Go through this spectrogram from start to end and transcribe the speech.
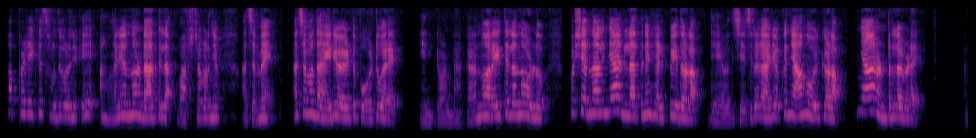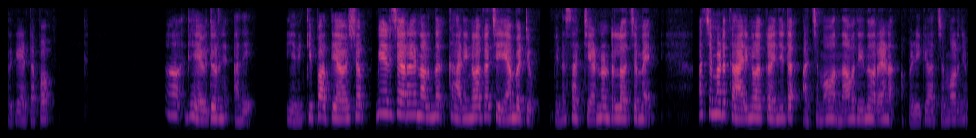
അപ്പോഴേക്ക് ശ്രുതി പറഞ്ഞു ഏ അങ്ങനെയൊന്നും ഉണ്ടാകത്തില്ല. വർഷ പറഞ്ഞു അച്ഛമ്മേ അച്ഛമ്മ ധൈര്യമായിട്ട് പോയിട്ട് വരെ. എനിക്ക് ഉണ്ടാക്കാനൊന്നും അറിയത്തില്ലെന്നേ ഉള്ളൂ. പക്ഷെ എന്നാലും ഞാൻ എല്ലാത്തിനും ഹെൽപ്പ് ചെയ്തോളാം. രേവതി ചേച്ചിയുടെ കാര്യമൊക്കെ ഞാൻ നോക്കിക്കോളാം. ഞാനുണ്ടല്ലോ ഇവിടെ. അത് കേട്ടപ്പം ദേവതി രേവതി പറഞ്ഞു അതെ എനിക്കിപ്പോൾ അത്യാവശ്യം വീൽചെയറായി നടന്ന് കാര്യങ്ങളൊക്കെ ചെയ്യാൻ പറ്റും. പിന്നെ സച്ചേട്ടനുണ്ടല്ലോ അച്ഛമ്മേ അച്ഛമ്മയുടെ കാര്യങ്ങളൊക്കെ കഴിഞ്ഞിട്ട് അച്ഛമ്മ വന്നാൽ മതി എന്ന് പറയണം. അപ്പോഴേക്കും അച്ഛമ്മ പറഞ്ഞു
